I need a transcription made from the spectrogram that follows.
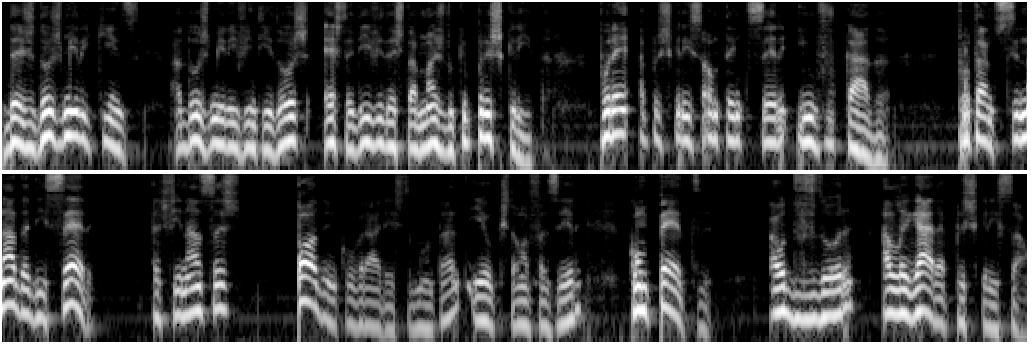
Desde 2015 a 2022, esta dívida está mais do que prescrita. Porém, a prescrição tem que ser invocada. Portanto, se nada disser, as finanças podem cobrar este montante, e é o que estão a fazer, compete ao devedor alegar a prescrição,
